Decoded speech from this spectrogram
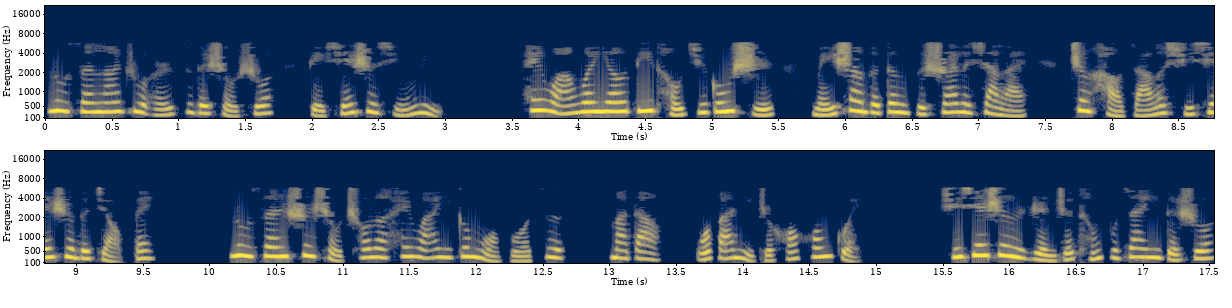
陆三拉住儿子的手说：“给先生行礼。”黑娃弯腰低头鞠躬时，没上的凳子摔了下来，正好砸了徐先生的脚背。陆三顺手抽了黑娃一个抹脖子，骂道：“我把你这慌慌鬼！”徐先生忍着疼不在意的说：“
